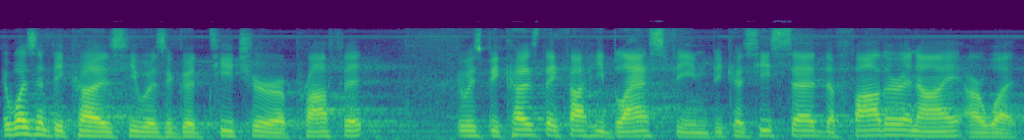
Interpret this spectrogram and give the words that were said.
It wasn't because he was a good teacher or a prophet. It was because they thought he blasphemed, because he said, The Father and I are what?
